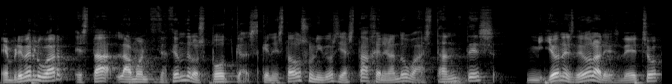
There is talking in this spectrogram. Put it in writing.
En primer lugar está la monetización de los podcasts, que en Estados Unidos ya está generando bastantes millones de dólares. De hecho,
